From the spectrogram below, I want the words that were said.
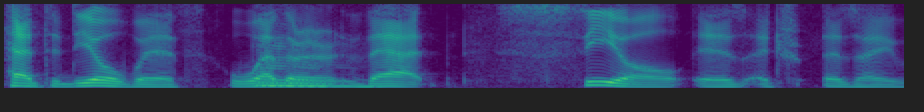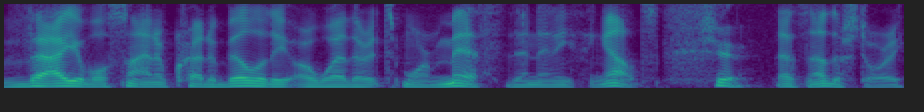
had to deal with whether that seal is a, tr- is a valuable sign of credibility or whether it's more myth than anything else Sure. that's another story.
